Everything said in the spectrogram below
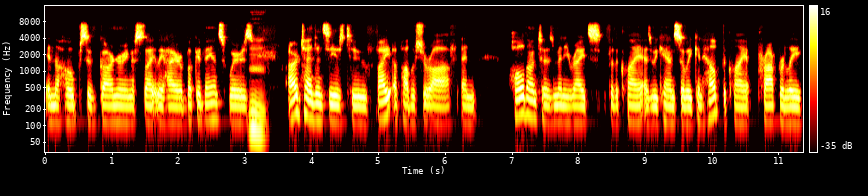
in the hopes of garnering a slightly higher book advance whereas mm. our tendency is to fight a publisher off and hold on to as many rights for the client as we can so we can help the client properly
